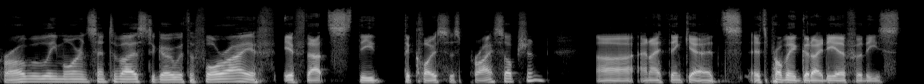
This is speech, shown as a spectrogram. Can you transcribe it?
probably more incentivized to go with the Four Eye if if that's the the closest price option. Uh, and I think yeah, it's it's probably a good idea for these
